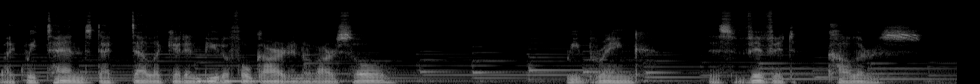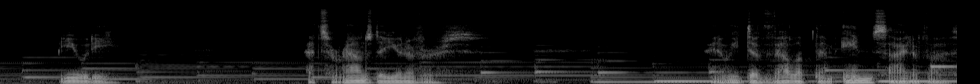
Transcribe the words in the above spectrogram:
Like we tend that delicate and beautiful garden of our soul, we bring this vivid colors, beauty that surrounds the universe. And we develop them inside of us.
